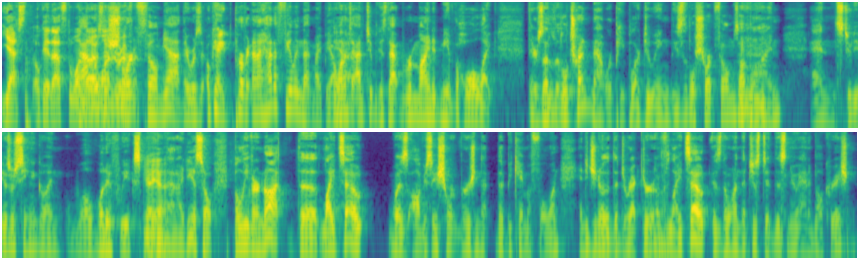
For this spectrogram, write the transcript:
Yes. Okay, that's the one that, That I was a wanted to short reference. film. Yeah, there was okay, perfect. And I had a feeling that might be. I wanted to add it too because that reminded me of the whole like there's a little trend now where people are doing these little short films Mm-hmm. online and studios are seeing it going, well, what if we expand Yeah, yeah. that idea? So believe it or not, the Lights Out was obviously a short version that, that became a full one. And did you know that the director Mm-hmm. of Lights Out is the one that just did this new Annabelle creation?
